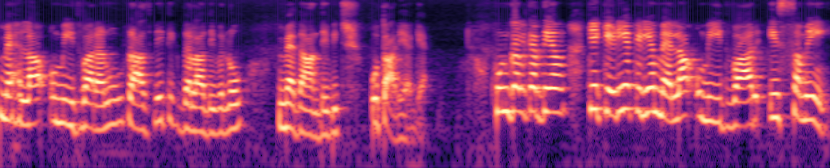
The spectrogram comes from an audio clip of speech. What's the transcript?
ਮਹਿਲਾ ਉਮੀਦਵਾਰਾਂ ਨੂੰ ਰਾਜਨੀਤਿਕ ਦਲਾਂ ਦੇ ਵੱਲੋਂ ਮੈਦਾਨ ਦੇ ਵਿੱਚ ਉਤਾਰਿਆ ਗਿਆ। ਹੁਣ ਗੱਲ ਕਰਦੇ ਹਾਂ ਕਿ ਕਿਹੜੀਆਂ-ਕਿਹੜੀਆਂ ਮਹਿਲਾ ਉਮੀਦਵਾਰ ਇਸ ਸਮੇਂ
